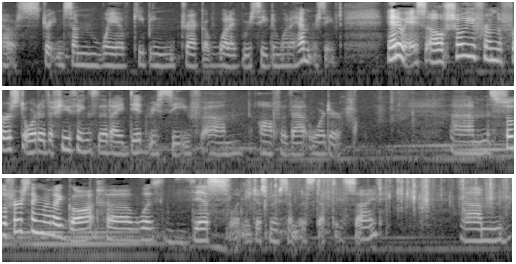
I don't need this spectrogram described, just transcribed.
uh, straighten some way of keeping track of what I've received and what I haven't received. Anyways, I'll show you from the first order the few things that I did receive um, off of that order. Um, so the first thing that I got uh, was this. Let me just move some of this stuff to the side. Um,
